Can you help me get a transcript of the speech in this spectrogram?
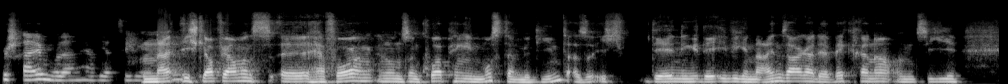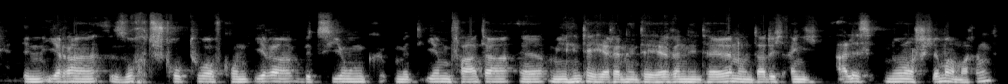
beschreiben? Oder ja, wie hat sie Na, ich glaube, wir haben uns äh, hervorragend in unseren co-abhängigen Mustern bedient. Also ich, derjenige, der ewige Neinsager, der Wegrenner und sie in ihrer Suchtstruktur aufgrund ihrer Beziehung mit ihrem Vater äh, mir hinterherrennen, hinterherrennen, hinterherrennen und dadurch eigentlich alles nur noch schlimmer machend.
